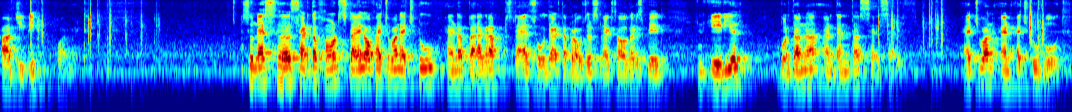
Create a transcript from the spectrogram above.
RGB format. So next uh, set the font style of H1, H2 and a paragraph style so that the browser selects all the displayed in Arial, Verdana and then the serif. H1 and H2 both.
